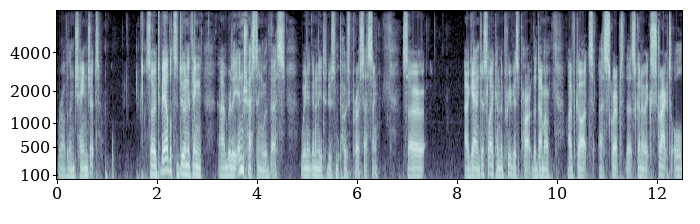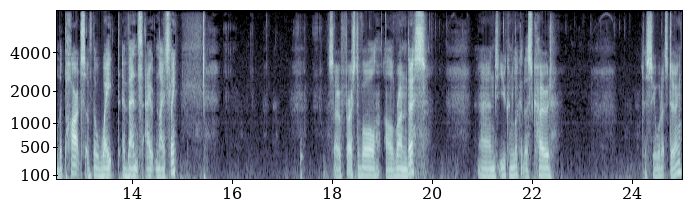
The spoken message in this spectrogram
rather than change it. So to be able to do anything um, really interesting with this, we're going to need to do some post-processing. So again, just like in the previous part of the demo, I've got a script that's going to extract all the parts of the wait events out nicely. So first of all, I'll run this, and you can look at this code to see what it's doing.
